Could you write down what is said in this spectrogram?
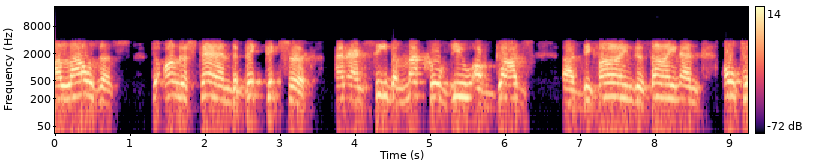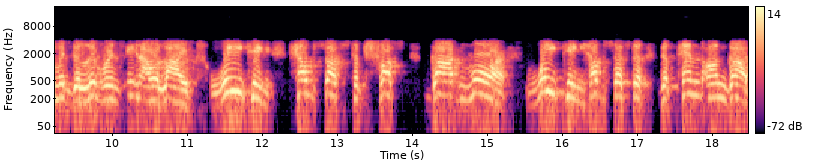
allows us to understand the big picture and, and see the macro view of God's uh, divine design and ultimate deliverance in our life. Waiting helps us to trust God more. Waiting helps us to depend on God.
